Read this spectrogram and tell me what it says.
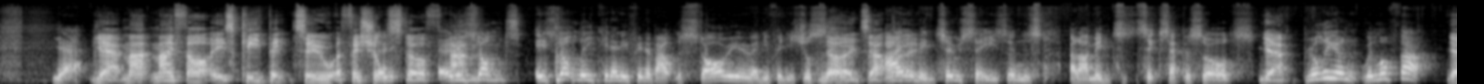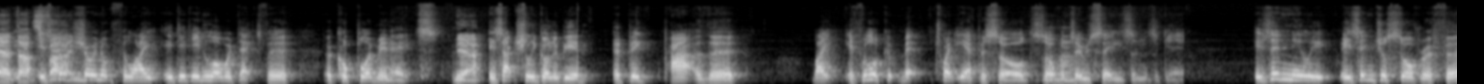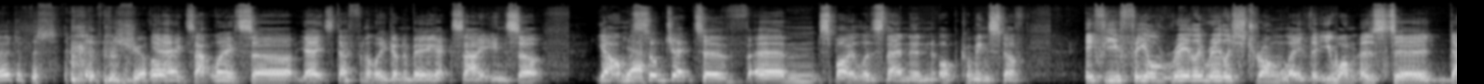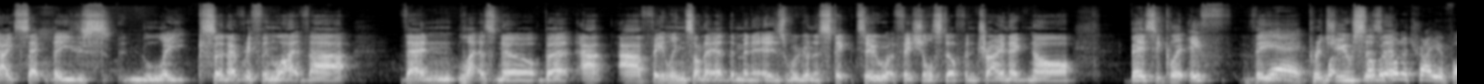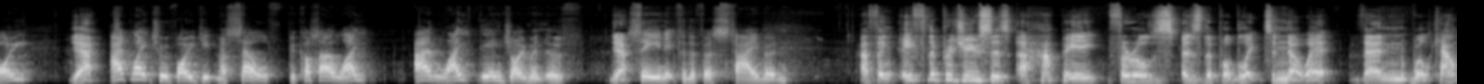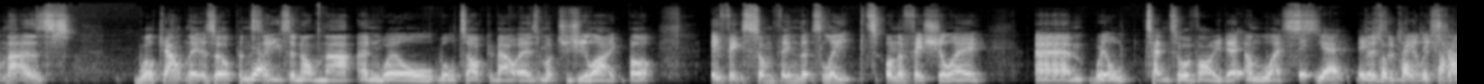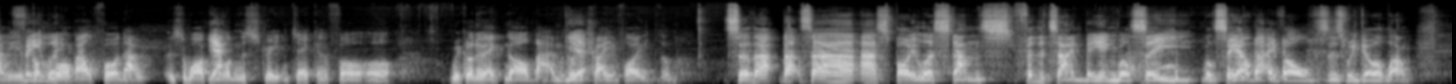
Yeah. yeah, my my thought is keep it to official And- stuff And and, it's not it's not leaking anything about the story or anything. It's just No, saying, exactly. I am in two seasons and I'm in six episodes. yeah, Brilliant. We love that. Yeah, that's it's fine. not showing up for like it did in Lower Decks for a couple of minutes. yeah, It's actually going to be a, a big part of the like if we look at twenty episodes Mm-hmm. over two seasons again. It's in nearly. is in just over a third of the of the show. yeah, exactly. So yeah, it's definitely going to be exciting. So yeah, on the subject of um, spoilers then and upcoming stuff. If you feel really, really strongly that you want us to dissect these leaks and everything like that, then let us know. But our, our feelings on it at the minute is we're going to stick to official stuff and try and ignore. Basically, if the Yeah, producers, Well, we're going to try avoid. yeah, I'd like to avoid it myself because I like I like the enjoyment of yeah, seeing it for the first time and I think if the producers are happy for us as the public to know it, then we'll count that as we'll count it as open Yeah. season on that, and we'll we'll talk about it as much as you like. But if it's something that's leaked unofficially, um, we'll tend to avoid it unless it, yeah, it's there's a really strong who've got the mobile phone out as they're walking Yeah. along the street and taking a photo. We're going to ignore that and we're going Yeah. to try and avoid them. So that that's our, our spoiler stance for the time being. We'll see we'll see how that evolves as we go along.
